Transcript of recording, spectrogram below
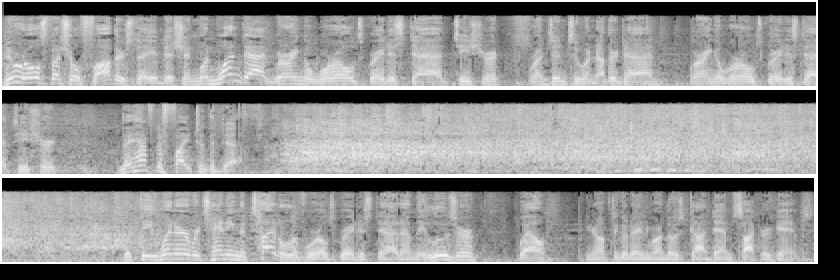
New rule, special Father's Day edition. When one dad wearing a world's greatest dad t shirt runs into another dad wearing a world's greatest dad t shirt, they have to fight to the death. With the winner retaining the title of world's greatest dad and the loser, well, you don't have to go to any more of those goddamn soccer games.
